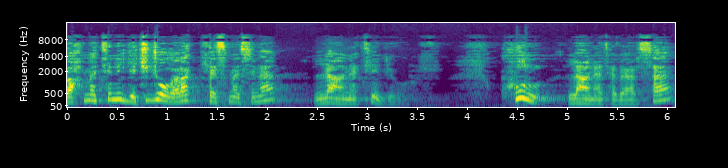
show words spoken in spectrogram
Rahmetini geçici olarak kesmesine laneti diyoruz. Kul lanet ederse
